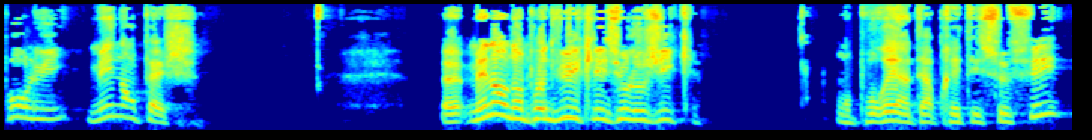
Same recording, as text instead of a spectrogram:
pour lui, mais n'empêche. Euh, maintenant, d'un point de vue ecclésiologique, on pourrait interpréter ce fait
